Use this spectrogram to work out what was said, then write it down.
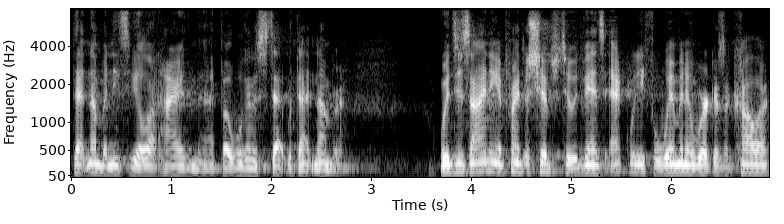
that number needs to be a lot higher than that, but we're going to step with that number. We're designing apprenticeships to advance equity for women and workers of color,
